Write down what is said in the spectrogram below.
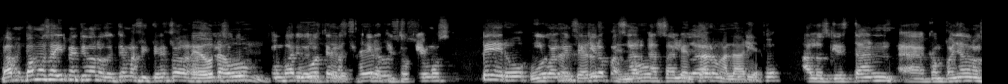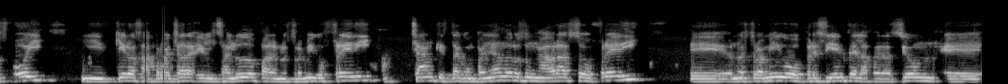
Vamos, vamos a ir metiéndonos de temas y tienes toda la razón. son varios de los temas que quiero que toquemos, pero igualmente quiero pasar a saludar al área. a los que están acompañándonos hoy y quiero aprovechar el saludo para nuestro amigo Freddy Chan que está acompañándonos. Un abrazo, Freddy, eh, nuestro amigo presidente de la Federación eh,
